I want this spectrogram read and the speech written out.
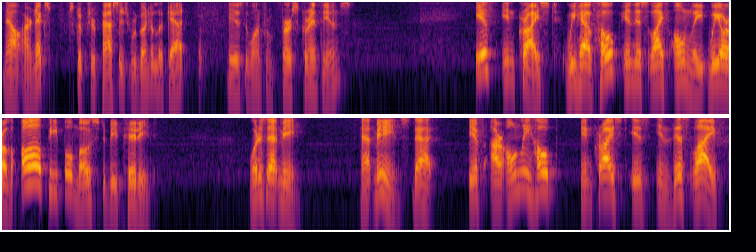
Now, our next scripture passage we're going to look at is the one from 1 Corinthians. If in Christ we have hope in this life only, we are of all people most to be pitied. What does that mean? That means that if our only hope in Christ is in this life,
